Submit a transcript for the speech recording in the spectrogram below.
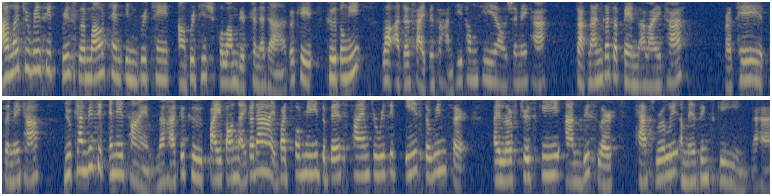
I'd like to visit Whistler Mountain in Britain, uh, British Columbia Canada ก็คือคือตรงนี้เราอาจจะใส่เป็นสถานที่ท่องเที่ยวใช่ไหมคะ จากนั้นก็จะเป็นอะไรคะ ประเทศใช่ไหมคะ you can visit anytime นะคะก็คือไปตอนไหนก็ได้ but for me the best time to visit is the winter I love to ski and Whistler has really amazing skiing นะคะ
